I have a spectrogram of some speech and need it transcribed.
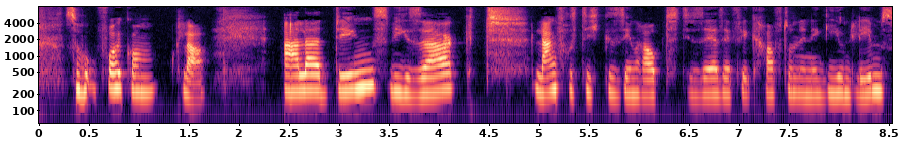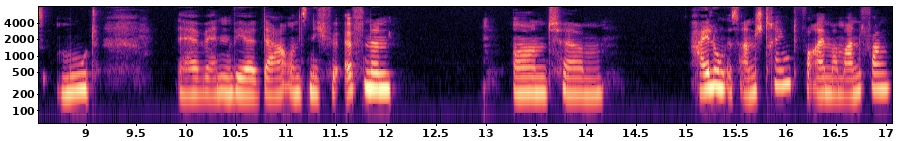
so, vollkommen klar. Allerdings, wie gesagt, langfristig gesehen raubt es dir sehr, sehr viel Kraft und Energie und Lebensmut, äh, wenn wir da uns nicht für öffnen und ähm, Heilung ist anstrengend, vor allem am Anfang,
